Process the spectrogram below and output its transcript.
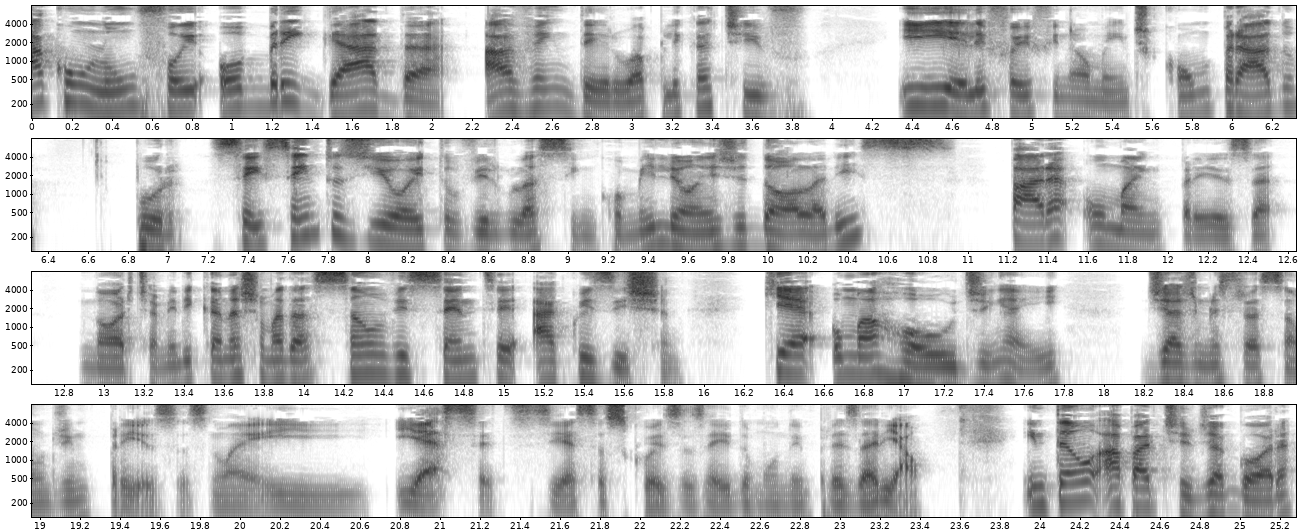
a Kunlun foi obrigada a vender o aplicativo e ele foi finalmente comprado por 608,5 milhões de dólares para uma empresa norte-americana chamada São Vicente Acquisition, que é uma holding aí de administração de empresas, não é? E, e assets e essas coisas aí do mundo empresarial. Então, a partir de agora,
